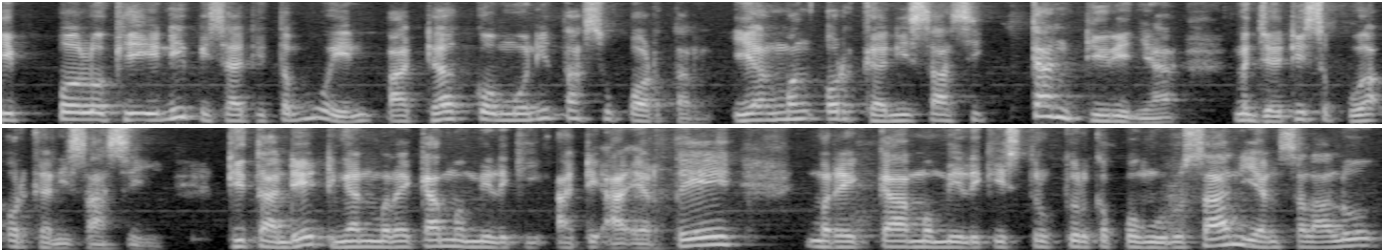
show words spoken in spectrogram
Tipologi ini bisa ditemuin pada komunitas supporter yang mengorganisasikan dirinya menjadi sebuah organisasi ditandai dengan mereka memiliki ADART, mereka memiliki struktur kepengurusan yang selalu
